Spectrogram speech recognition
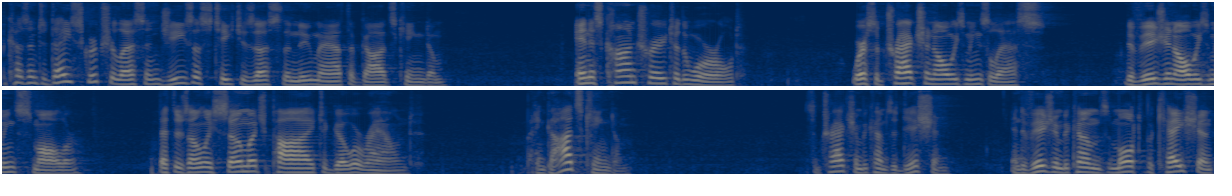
Because in today's scripture lesson, Jesus teaches us the new math of God's kingdom. And it's contrary to the world, where subtraction always means less, division always means smaller, that there's only so much pie to go around. But in God's kingdom, subtraction becomes addition and division becomes multiplication,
